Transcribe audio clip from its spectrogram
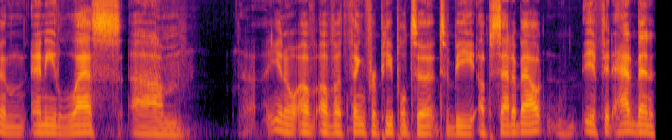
and any less um, you know of, of a thing for people to to be upset about if it had been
